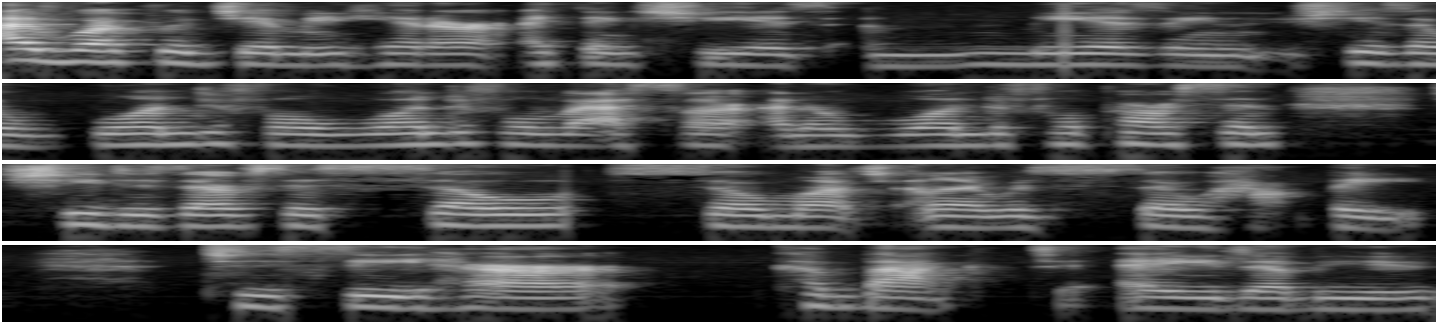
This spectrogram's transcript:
I've worked with Jamie Hayter. I think she is amazing. She is a wonderful, wonderful wrestler and a wonderful person. She deserves this so, so much. And I was so happy to see her come back to AEW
